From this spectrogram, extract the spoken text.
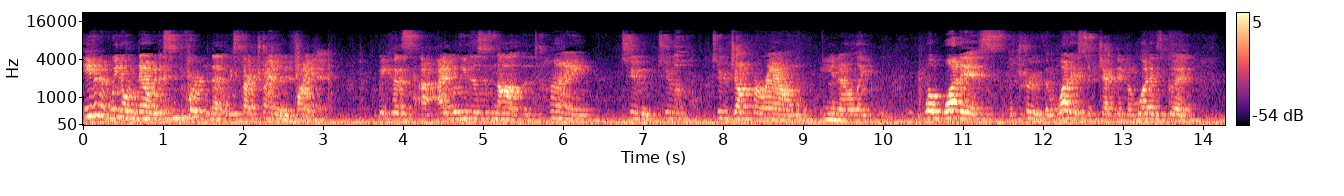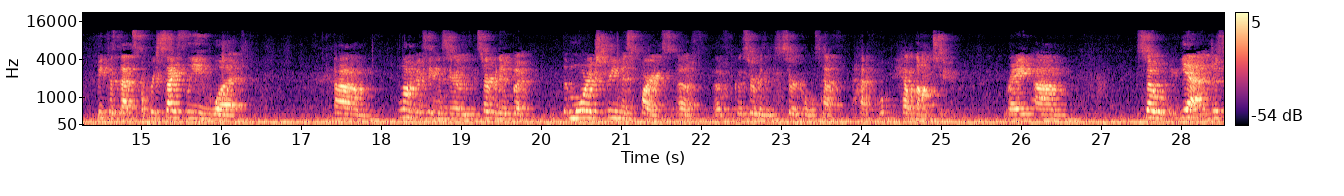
Even if we don't know, it is important that we start trying to define it. Because I, I believe this is not the time to, to, to jump around, you know, like, well, what is the truth and what is subjective and what is good? Because that's precisely what, um, I'm not gonna say necessarily conservative, but the more extremist parts of, of conservative circles have, have held on to, right? Um, so yeah, just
